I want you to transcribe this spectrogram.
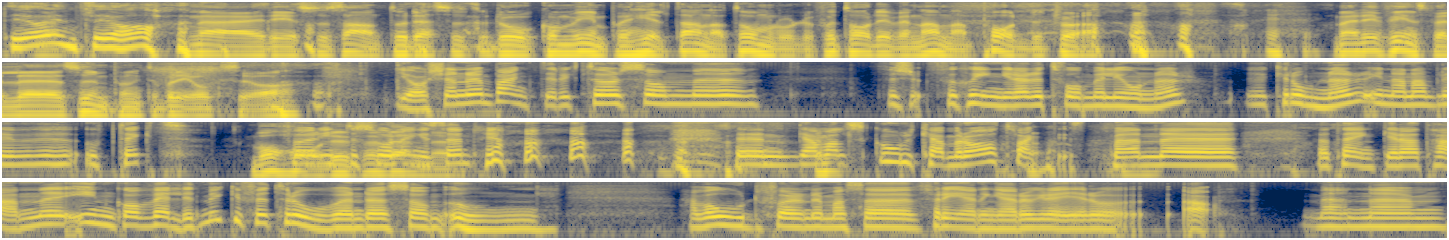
Det gör inte jag. Nej, det är så sant och dessutom då kommer vi in på ett helt annat område. Får ta det vid en annan podd tror jag. Men det finns väl eh, synpunkter på det också ja. Jag känner en bankdirektör som eh, förs- förskingrade två miljoner eh, kronor innan han blev upptäckt. Vad har för du inte för så länge vänner? sedan. en gammal skolkamrat faktiskt. Men eh, jag tänker att han ingav väldigt mycket förtroende som ung. Han var ordförande i en massa föreningar och grejer. Och, ja. Men eh,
